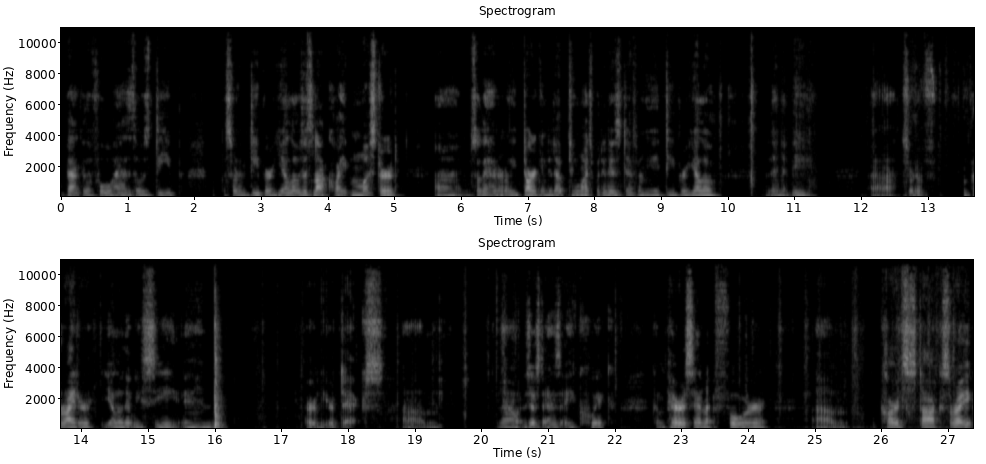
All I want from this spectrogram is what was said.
back of the Fool has those deep, sort of deeper yellows. It's not quite mustard, um, so they haven't really darkened it up too much, but it is definitely a deeper yellow than the uh, sort of brighter yellow that we see in earlier decks. Um, now, just as a quick comparison for um, card stocks, right?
